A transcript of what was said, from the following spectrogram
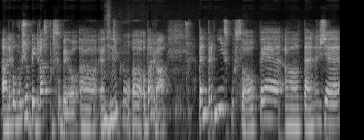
a nebo můžou být dva způsoby, jo, a já ti mm-hmm. řeknu uh, oba dva. Ten první způsob je uh, ten, že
